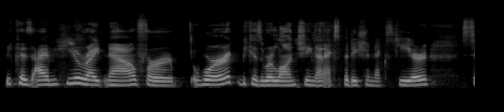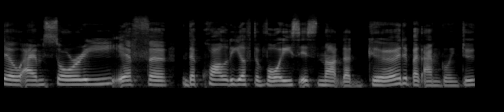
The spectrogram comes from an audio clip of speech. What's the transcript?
because I'm here right now for work because we're launching an expedition next year. So I'm sorry if uh, the quality of the voice is not that good, but I'm going to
